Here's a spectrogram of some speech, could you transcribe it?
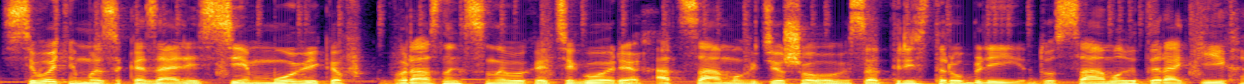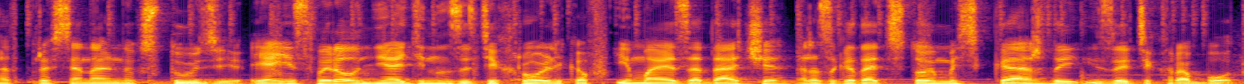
Сегодня мы заказали 7 мувиков в разных ценовых категориях, от самых дешевых за 300 рублей до самых дорогих от профессиональных студий. Я не смотрел ни один из этих роликов, и моя задача разгадать стоимость каждой из этих работ.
